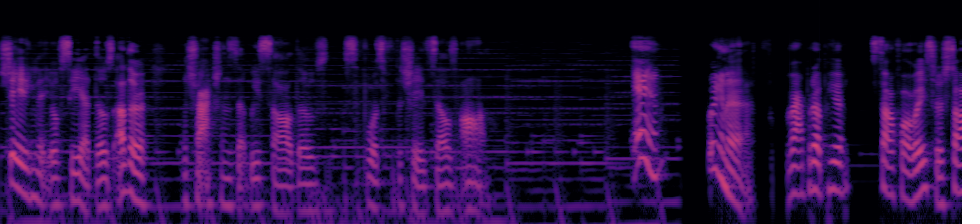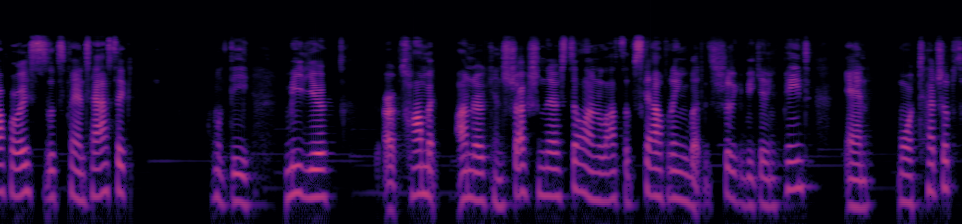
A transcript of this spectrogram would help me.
shading that you'll see at those other attractions that we saw those supports for the shade cells on. And we're gonna wrap it up here. Starfall Racer. Starfall Racer looks fantastic with the meteor or comet under construction there. Still under lots of scaffolding, but it should be getting paint and more touch-ups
